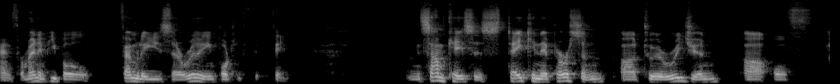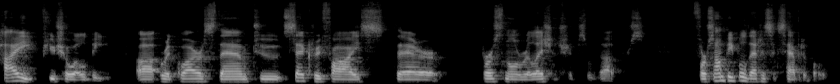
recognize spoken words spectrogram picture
And for many people, family is a really important thing. In some cases, taking a person uh, to a region uh, of high future well being uh, requires them to sacrifice their personal relationships with others. For some people, that is acceptable.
